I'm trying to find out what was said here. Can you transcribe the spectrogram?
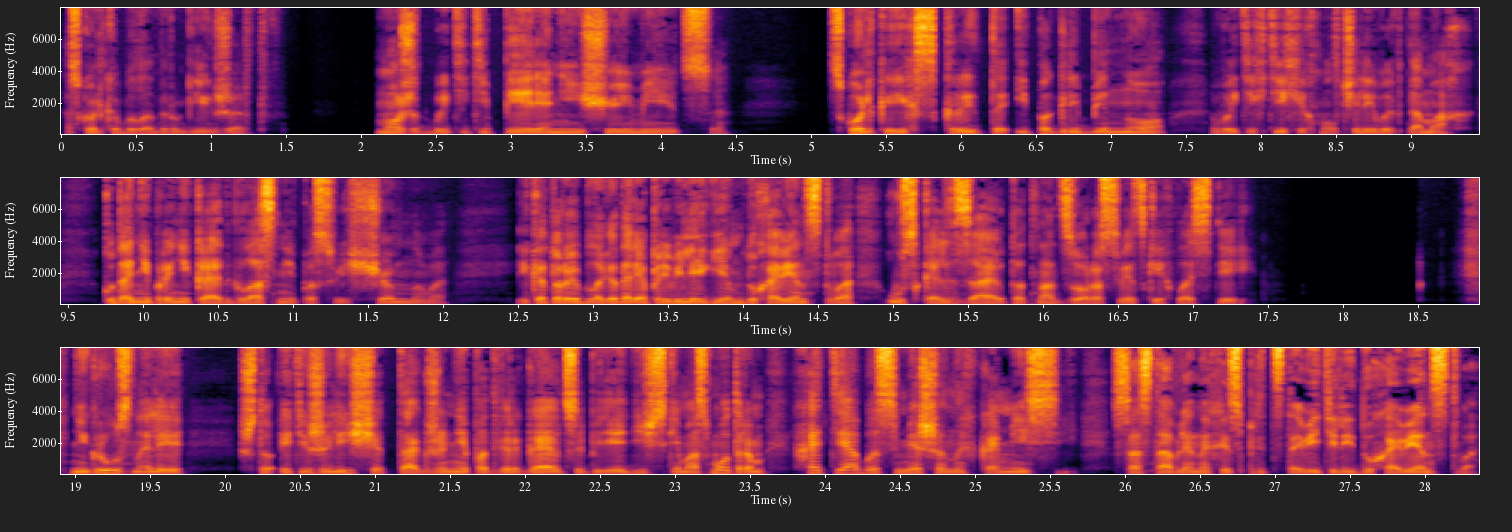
А сколько было других жертв? Может быть, и теперь они еще имеются? Сколько их скрыто и погребено в этих тихих молчаливых домах, куда не проникает глаз непосвященного, и которые благодаря привилегиям духовенства ускользают от надзора светских властей? Не грустно ли, что эти жилища также не подвергаются периодическим осмотрам хотя бы смешанных комиссий, составленных из представителей духовенства,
